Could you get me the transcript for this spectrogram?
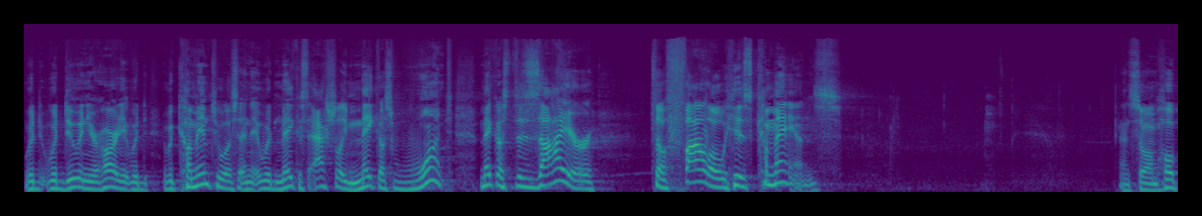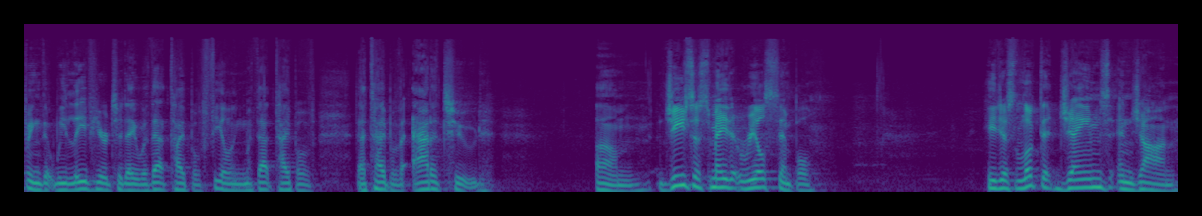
would, would do in your heart. It would, it would come into us and it would make us actually make us want, make us desire to follow his commands. And so I'm hoping that we leave here today with that type of feeling, with that type of, that type of attitude. Um, Jesus made it real simple. He just looked at James and John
